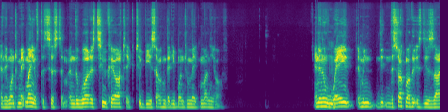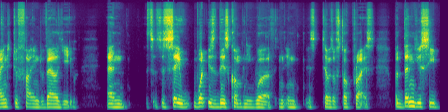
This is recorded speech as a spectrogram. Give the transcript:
and they want to make money off the system, and the world is too chaotic to be something that you want to make money of. And in a Hmm. way, I mean, the, the stock market is designed to find value, and to, to say what is this company worth in, in, in terms of stock price. But then you see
